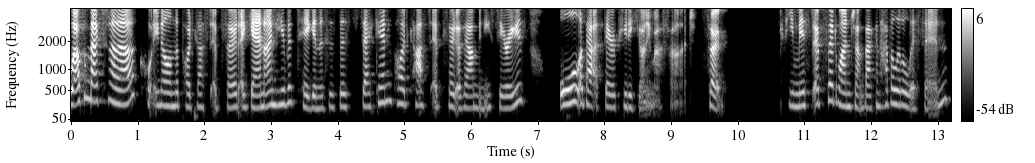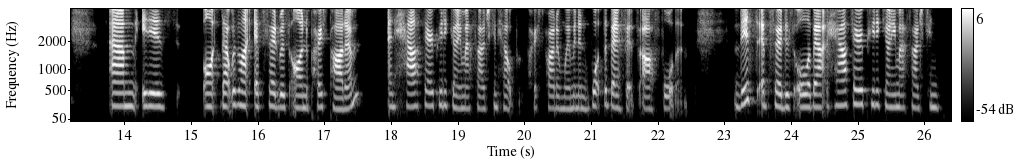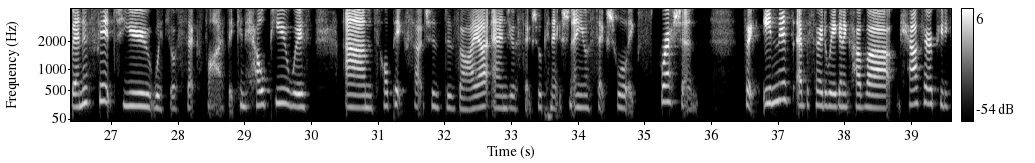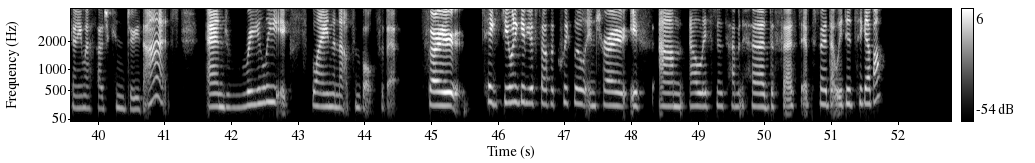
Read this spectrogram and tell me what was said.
Welcome back to another Courtney Nolan the podcast episode. Again, I'm here with Tig, and this is the second podcast episode of our mini series, all about therapeutic yoni massage. So, if you missed episode one, jump back and have a little listen. Um, it is on that was my episode was on postpartum and how therapeutic yoni massage can help postpartum women and what the benefits are for them. This episode is all about how therapeutic yoni massage can benefit you with your sex life. It can help you with um, topics such as desire and your sexual connection and your sexual expression. So, in this episode, we're going to cover how therapeutic yoni massage can do that and really explain the nuts and bolts of it. So, Tegs, do you want to give yourself a quick little intro if um, our listeners haven't heard the first episode that we did together?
